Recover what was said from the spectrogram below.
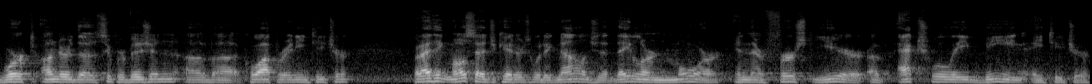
worked under the supervision of a cooperating teacher. But I think most educators would acknowledge that they learn more in their first year of actually being a teacher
